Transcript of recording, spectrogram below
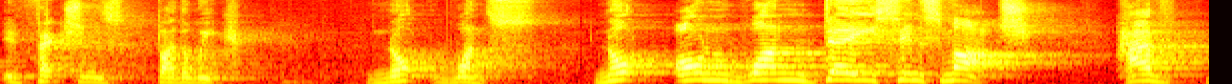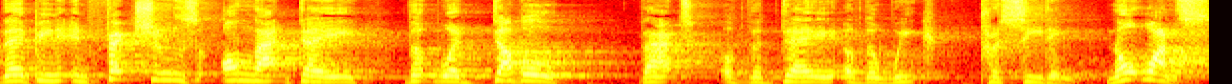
infections by the week. Not once, not on one day since March, have there been infections on that day that were double that of the day of the week preceding. Not once.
